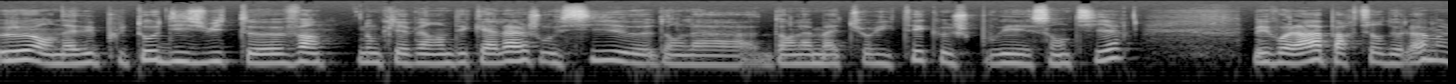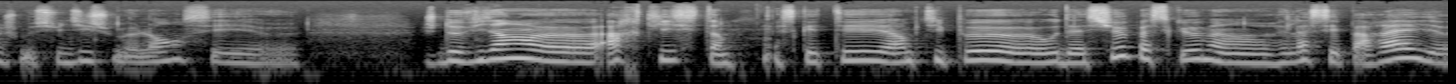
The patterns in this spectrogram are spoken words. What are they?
eux en avaient plutôt 18-20 donc il y avait un décalage aussi dans la, dans la maturité que je pouvais sentir. Mais voilà, à partir de là, moi, je me suis dit, je me lance et euh, je deviens euh, artiste. Ce qui était un petit peu euh, audacieux parce que ben, là, c'est pareil.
